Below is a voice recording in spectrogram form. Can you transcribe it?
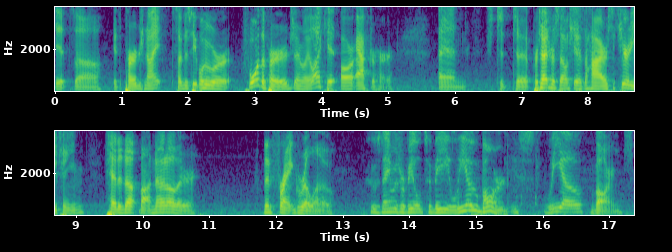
it's uh, it's purge night. So there's people who are for the purge and really like it are after her. And to, to protect herself, she has to hire a security team headed up by none other than Frank Grillo, whose name was revealed to be Leo Barnes. Leo Barnes.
